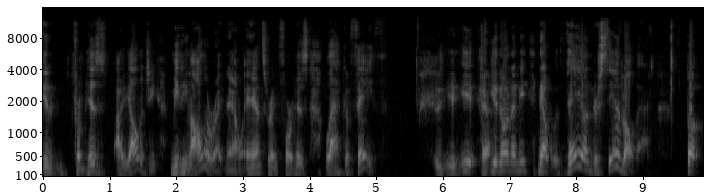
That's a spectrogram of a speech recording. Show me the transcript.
in from his ideology meeting Allah right now and answering for his lack of faith. Y- y- Yeah. You know what I mean? Now they understand all that, but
